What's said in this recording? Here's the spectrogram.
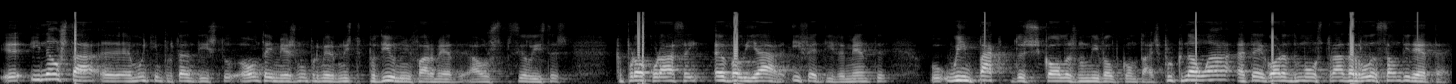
E não está, é muito importante isto. Ontem mesmo o Primeiro-Ministro pediu no Infarmed aos especialistas que procurassem avaliar efetivamente o impacto das escolas no nível de contágio, porque não há até agora demonstrada relação direta.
